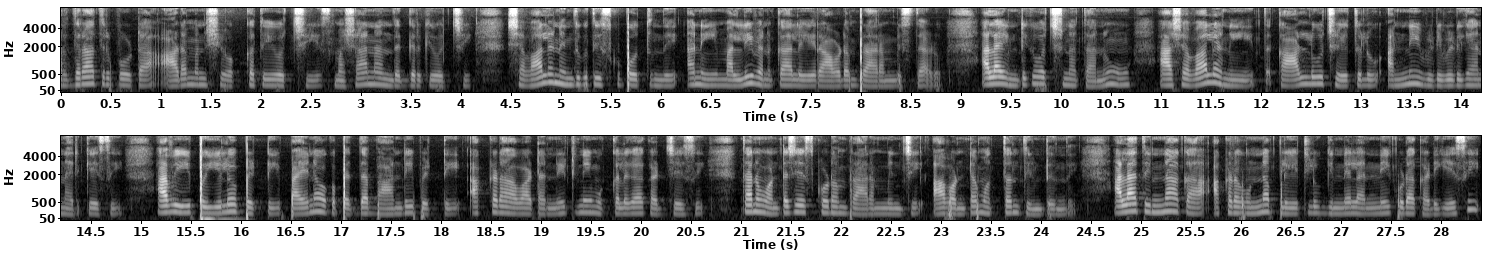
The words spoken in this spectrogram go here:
అర్ధరాత్రి పూట ఆడమనిషి ఒక్కతే వచ్చి శ్మశానం దగ్గరికి వచ్చి శవాలను ఎందుకు తీసుకుపోతుంది అని మళ్ళీ వెనకాలే రావడం ప్రారంభిస్తాడు. అలా ఇంటికి వచ్చిన తను ఆ శవాలని కాళ్ళు చేతులు అన్నీ విడివిడిగా నరికేసి అవి పొయ్యిలో పెట్టి పైన ఒక పెద్ద బాండీ పెట్టి అక్కడ వాటన్నిటినీ ముక్కలుగా కట్ చేసి తను వంట చేసుకోవడం ప్రారంభించి ఆ వంట మొత్తం తింటుంది. అలా తిన్నాక అక్కడ ఉన్న ప్లేట్లు గిన్నెలన్నీ కూడా కడిగేసి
